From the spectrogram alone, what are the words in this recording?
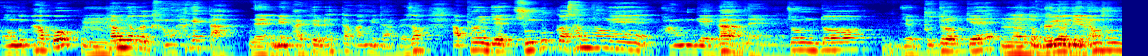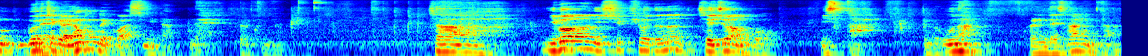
언급하고 음. 협력을 강화하겠다 네. 이미 발표를 했다고 합니다. 그래서 앞으로 이제 중국과 삼성의 관계가 네. 좀더 이제 부드럽게 음, 어떤. 무역이 형성, 무역 체계가 형성될 것 같습니다. 네, 그렇군요. 자, 이번 이슈 키워드는 제주항공, 이스타, 운항 관련된 사항입니다.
